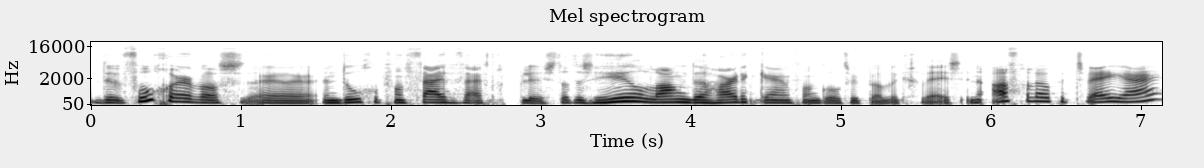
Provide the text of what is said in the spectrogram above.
De, vroeger was er een doelgroep van 55 plus. Dat is heel lang de harde kern van Gold Republic geweest. In de afgelopen twee jaar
